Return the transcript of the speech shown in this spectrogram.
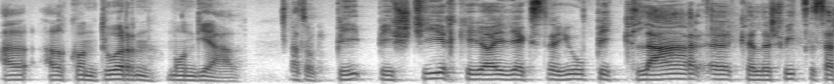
al, al contorno mondiale. Also, bist du che gli extraiupi klar eh, che la Svizzera sa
